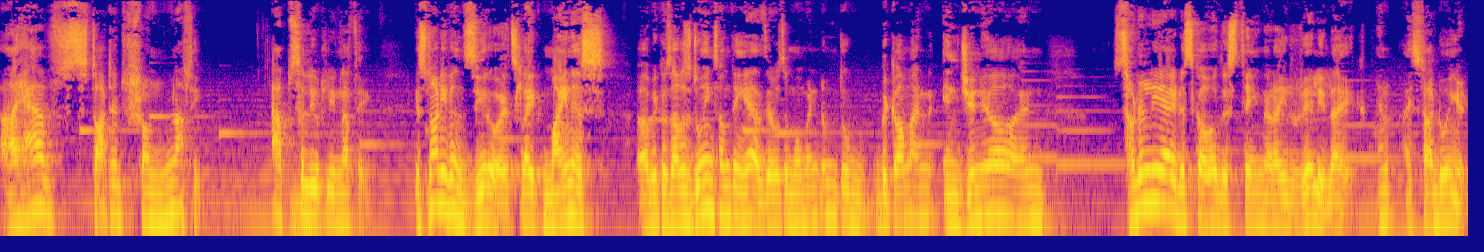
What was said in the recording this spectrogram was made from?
I have started from nothing, absolutely nothing. It's not even zero, it's like minus uh, because I was doing something else. There was a momentum to become an engineer, and suddenly I discovered this thing that I really like, and I start doing it.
